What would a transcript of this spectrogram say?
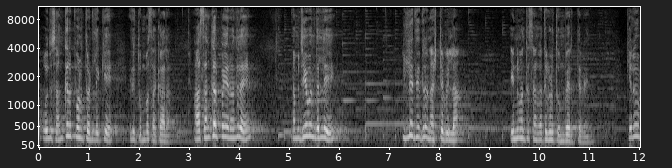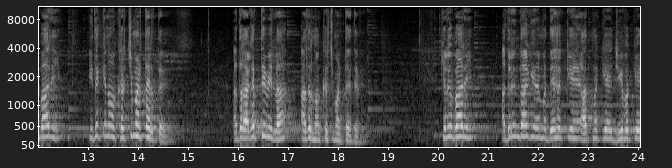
ಒಂದು ಸಂಕಲ್ಪವನ್ನು ತೊಡಲಿಕ್ಕೆ ಇದು ತುಂಬ ಸಕಾಲ. ಆ ಸಂಕಲ್ಪ ಏನು ಅಂದರೆ, ನಮ್ಮ ಜೀವನದಲ್ಲಿ ಇಲ್ಲದಿದ್ದರೆ ನಷ್ಟವಿಲ್ಲ ಎನ್ನುವಂಥ ಸಂಗತಿಗಳು ತುಂಬ ಇರ್ತವೆ. ಕೆಲವು ಬಾರಿ ಇದಕ್ಕೆ ನಾವು ಖರ್ಚು ಮಾಡ್ತಾ ಇರ್ತೇವೆ. ಅದರ ಅಗತ್ಯವಿಲ್ಲ, ಆದರೆ ನಾವು ಖರ್ಚು ಮಾಡ್ತಾ ಇದ್ದೇವೆ. ಕೆಲವು ಬಾರಿ ಅದರಿಂದಾಗಿ ನಮ್ಮ ದೇಹಕ್ಕೆ, ಆತ್ಮಕ್ಕೆ, ಜೀವಕ್ಕೆ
